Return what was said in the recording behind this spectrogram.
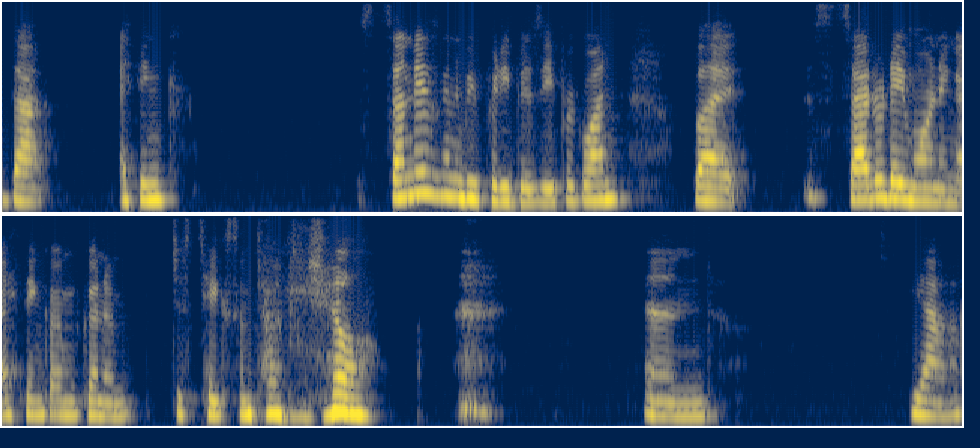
that I think Sunday is going to be pretty busy for Gwen. But Saturday morning, I think I'm going to just take some time to chill. and yeah.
